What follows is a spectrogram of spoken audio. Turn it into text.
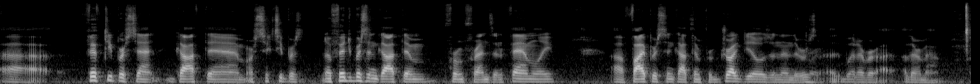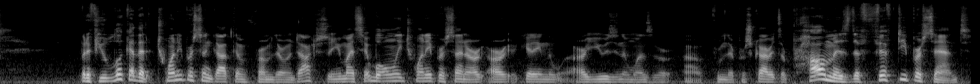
uh, 50% got them, or 60%, no, 50% got them from friends and family, uh, 5% got them from drug dealers, and then there was right. whatever uh, other amount. But if you look at that, 20% got them from their own doctor. So you might say, well, only 20% are, are getting the, are using the ones are, uh, from their prescribers. The problem is the 50%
